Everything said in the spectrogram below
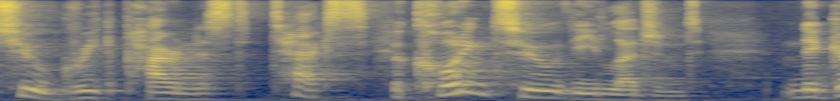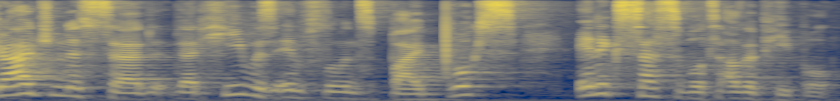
to Greek Pyrrhonist texts, according to the legend, Nagarjuna said that he was influenced by books inaccessible to other people,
